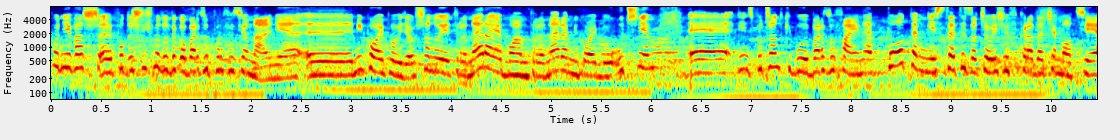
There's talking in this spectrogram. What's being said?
ponieważ e, podeszliśmy do tego bardzo profesjonalnie. E, Mikołaj powiedział, szanuję trenera, ja byłam trenerem, Mikołaj był uczniem, e, więc początki były bardzo fajne. Potem niestety zaczęły się wkradać emocje.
